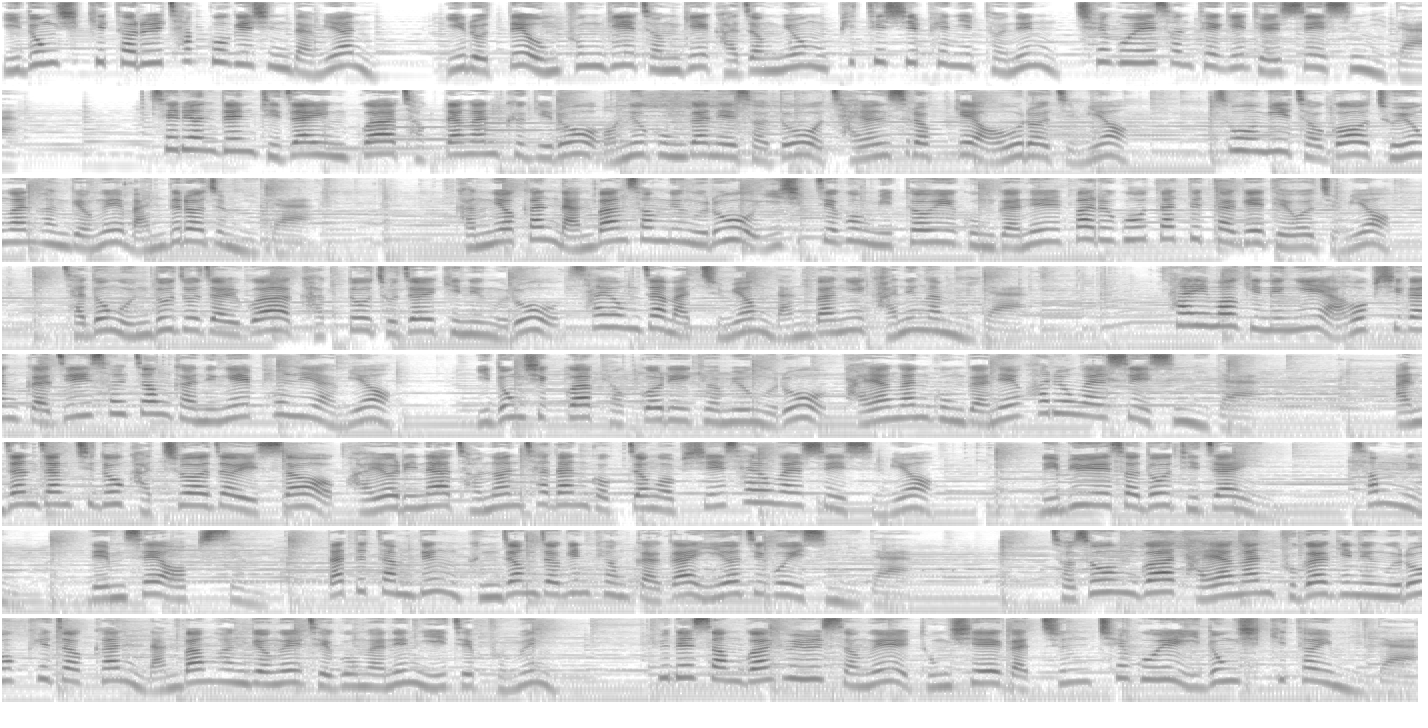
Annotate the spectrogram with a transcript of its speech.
이동식 히터를 찾고 계신다면 이 롯데 온풍기 전기 가정용 PTC 페니터는 최고의 선택이 될 수 있습니다. 세련된 디자인과 적당한 크기로 어느 공간에서도 자연스럽게 어우러지며 소음이 적어 조용한 환경을 만들어줍니다. 강력한 난방 성능으로 20제곱미터의 공간을 빠르고 따뜻하게 데워주며 자동 온도 조절과 각도 조절 기능으로 사용자 맞춤형 난방이 가능합니다. 타이머 기능이 9시간까지 설정 가능해 편리하며 이동식과 벽걸이 겸용으로 다양한 공간에 활용할 수 있습니다. 안전장치도 갖추어져 있어 과열이나 전원 차단 걱정 없이 사용할 수 있으며 리뷰에서도 디자인, 성능, 냄새 없음, 따뜻함 등 긍정적인 평가가 이어지고 있습니다. 저소음과 다양한 부가 기능으로 쾌적한 난방 환경을 제공하는 이 제품은 휴대성과 효율성을 동시에 갖춘 최고의 이동식 히터입니다.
